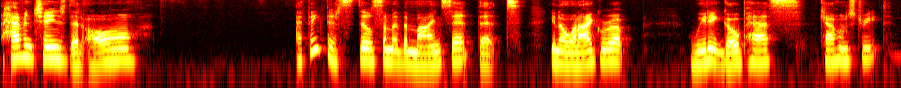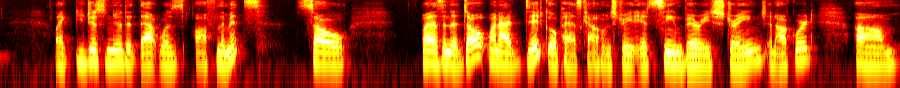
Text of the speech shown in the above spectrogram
haven't changed at all. I think there's still some of the mindset that, you know, when I grew up, we didn't go past Calhoun Street. Like you just knew that that was off limits. So, but as an adult, when I did go past Calhoun Street, it seemed very strange and awkward. Um,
